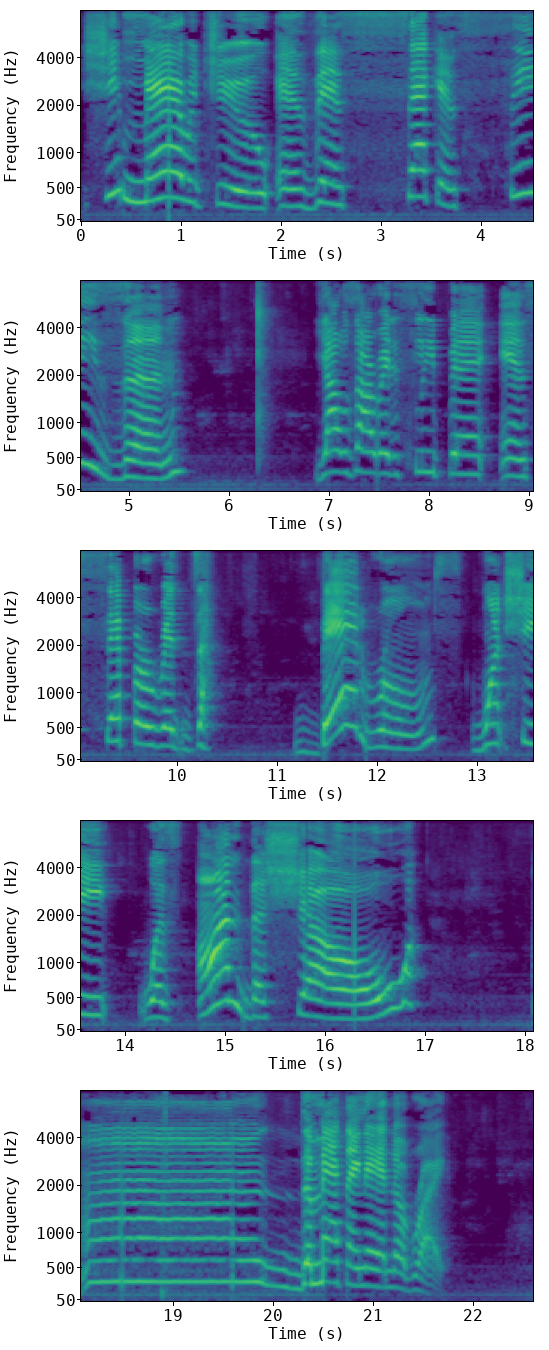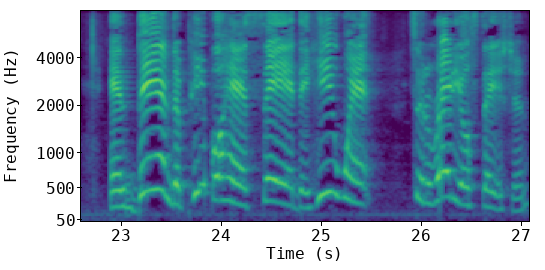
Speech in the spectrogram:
she married you and then second season, y'all was already sleeping in separate bedrooms once she was on the show, mm, the math ain't adding up right. And then the people had said that he went to the radio station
